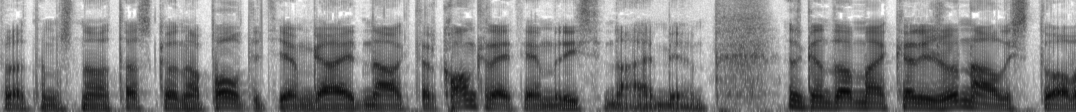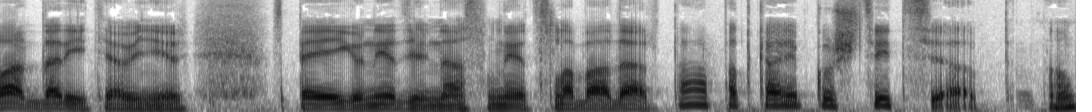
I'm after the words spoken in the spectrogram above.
Protams, no tas, ko no politiķiem gaida nākt ar konkrētiem risinājumiem. Es gan domāju, ka arī žurnālisti to var darīt, ja viņi ir spējīgi un iedziļinās un lietas labā dara. Tāpat kā jebkurš cits. Jā. Nu,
